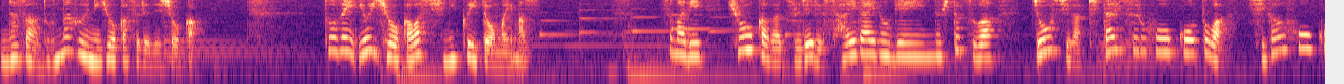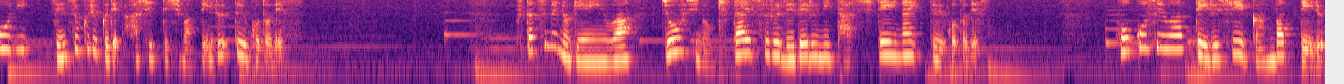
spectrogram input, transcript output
皆さんはどんな風に評価するでしょうか。当然良い評価はしにくいと思います。つまり評価がずれる最大の原因の一つは上司が期待する方向とは違う方向に全速力で走ってしまっているということです。2つ目の原因は上司の期待するレベルに達していないということです。方向性は合っているし頑張っている。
